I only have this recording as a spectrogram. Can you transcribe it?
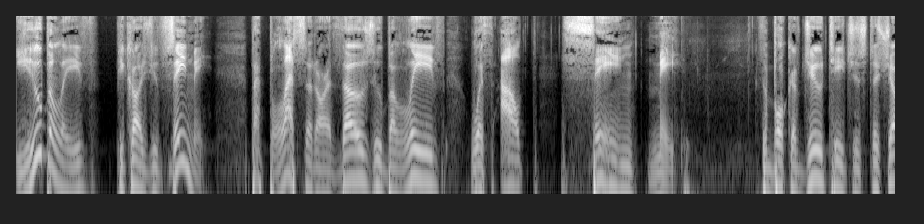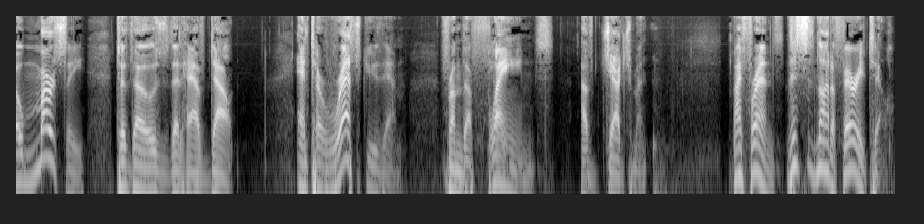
You believe because you've seen me, but blessed are those who believe without seeing me. The book of Jude teaches to show mercy to those that have doubt and to rescue them from the flames of judgment. My friends, this is not a fairy tale.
